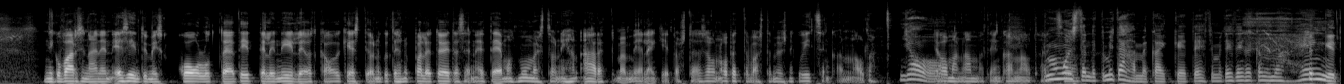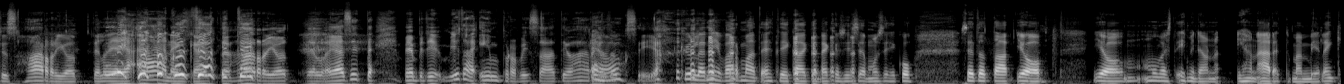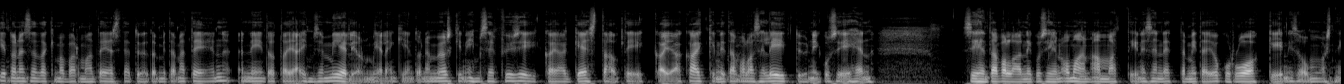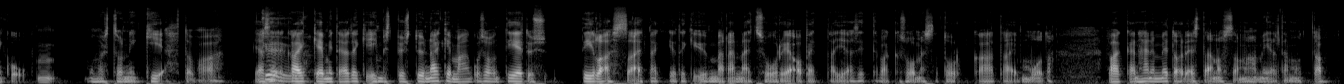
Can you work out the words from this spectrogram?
niin kuin varsinainen esiintymiskouluttaja titteli niille, jotka oikeasti on niin kuin tehnyt paljon töitä sen eteen, mutta mun mielestä se on ihan äärettömän mielenkiintoista ja se on opettavasta myös niin kuin itsen kannalta. Joo. ja oman ammatin kannalta. Mä muistan, että mitähän me kaikkea tehtiin. Me tehtiin kaikkea hengitysharjoitteluja ja äänenkäyttöharjoittelua. Ja sitten meidän piti jotain improvisaatioharjoituksia. Joo. Kyllä niin, varmaan tehtiin kaiken näköisiä semmoisia, kun se tota, joo, joo, mun mielestä ihminen on ihan äärettömän mielenkiintoinen, sen takia mä varmaan teen sitä työtä, mitä mä teen, niin tota, ja ihmisen mieli on mielenkiintoinen, myöskin ihmisen fysiikka ja gestaltiikka ja kaikki, niin tavallaan se liittyy niin kuin siihen, siihen tavallaan niin kuin siihen omaan ammattiin ja sen, että mitä joku ruokkii, niin se on mun mielestä, niin kuin, mun mielestä se on niin kiehtovaa. Ja Kyllä. se kaikkea, mitä jotenkin ihmiset pystyy näkemään, kun se on tietyssä tilassa, että mä jotenkin ymmärrän näitä suuria opettajia sitten vaikka Suomessa Turkkaa tai muuta, vaikka en hänen metodeistaan ole samaa mieltä, mutta –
